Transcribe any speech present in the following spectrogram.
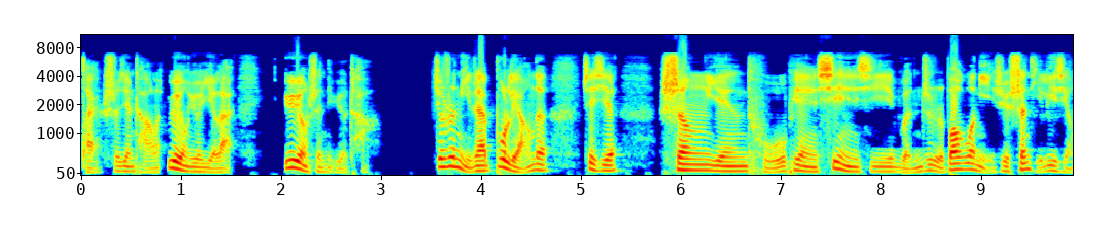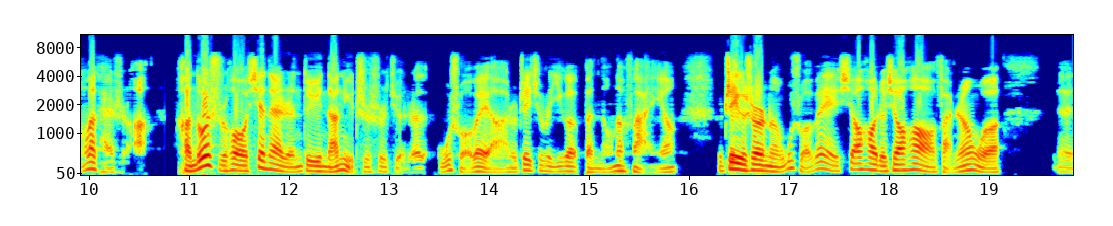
哎，时间长了，越用越依赖，越用身体越差。就是你在不良的这些。声音、图片、信息、文字，包括你去身体力行了，开始啊，很多时候现代人对于男女之事觉着无所谓啊，说这就是一个本能的反应，这个事儿呢无所谓，消耗就消耗，反正我呃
